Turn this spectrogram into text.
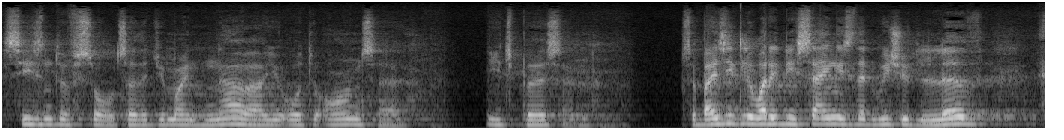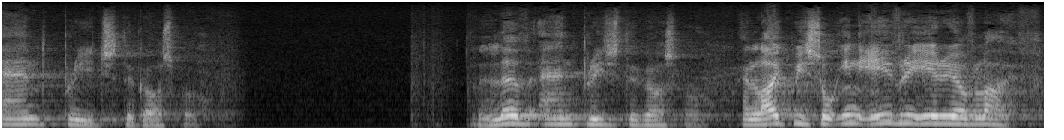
seasoned with salt, so that you might know how you ought to answer each person. So basically, what it is saying is that we should live and preach the gospel. Live and preach the gospel. And like we saw in every area of life,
